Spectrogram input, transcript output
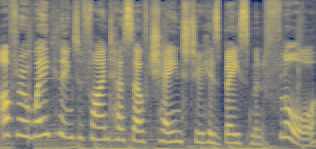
After awakening to find herself chained to his basement floor,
